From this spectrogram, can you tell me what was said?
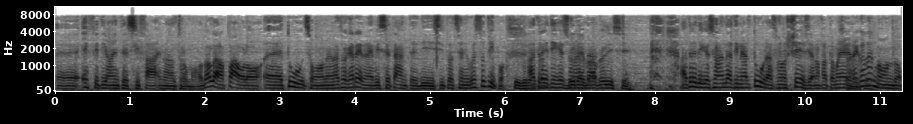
eh, effettivamente si fa in un altro modo. Allora Paolo, eh, tu insomma nella tua carriera ne hai viste tante di situazioni di questo tipo, Sì, direi atleti che sono andati... di sì. atleti che sono andati in altura, sono scesi, hanno fatto magari il Certo. record del mondo,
